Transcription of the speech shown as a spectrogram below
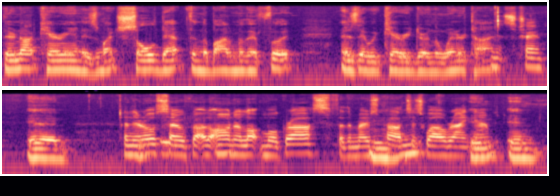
they're not carrying as much sole depth in the bottom of their foot as they would carry during the winter time. That's true. And and they're also got on a lot more grass for the most mm-hmm. part as well right now. And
